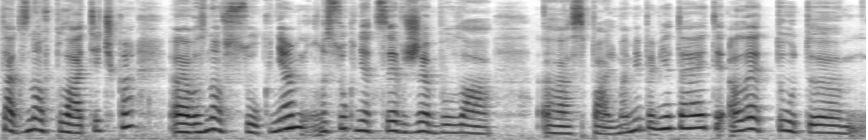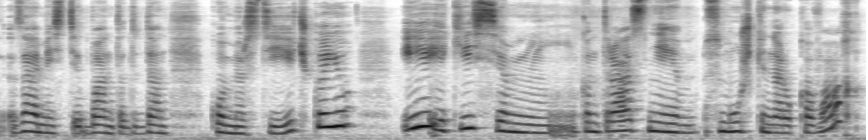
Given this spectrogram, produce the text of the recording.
Так, знов платічка, знов сукня. Сукня це вже була. З пальмами, пам'ятаєте, але тут е, замість банта додан комір стієчкою, і якісь ем, контрастні смужки на рукавах.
